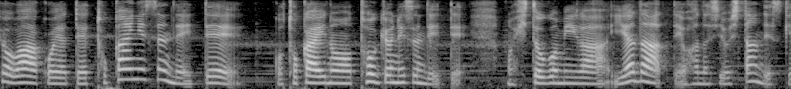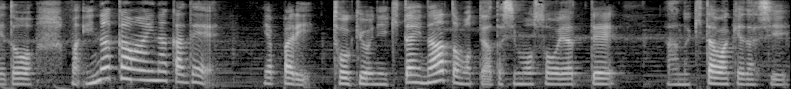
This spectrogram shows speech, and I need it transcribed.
今日はこうやって都会に住んでいてこう都会の東京に住んでいてもう人混みが嫌だってお話をしたんですけど、まあ、田舎は田舎でやっぱり東京に行きたいなと思って私もそうやってあの来たわけだし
